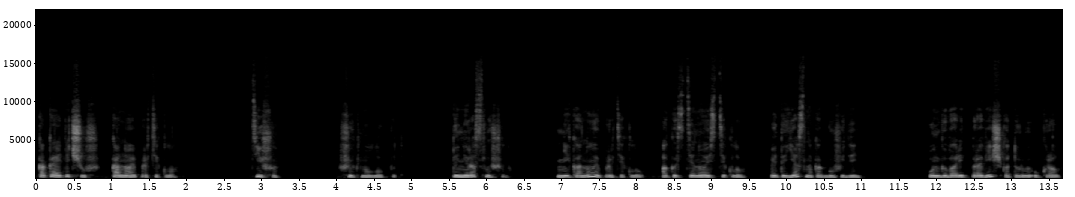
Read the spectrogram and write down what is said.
Какая-то чушь, каноэ протекло. Тише, шикнул Локвуд. Ты не расслышал. Не каноэ протекло, а костяное стекло. Это ясно, как божий день. Он говорит про вещь, которую украл.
